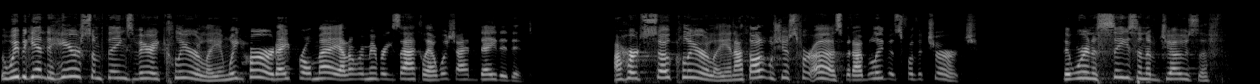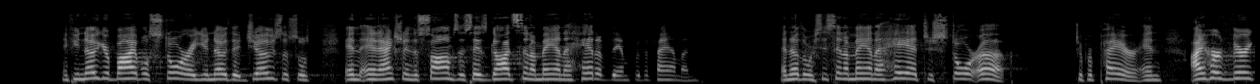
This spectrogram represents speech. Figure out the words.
But we began to hear some things very clearly, and we heard April, May. I don't remember exactly. I wish I had dated it. I heard so clearly, and I thought it was just for us, but I believe it's for the church, that we're in a season of Joseph. If you know your Bible story, you know that Joseph was, and, and actually in the Psalms it says God sent a man ahead of them for the famine. In other words, He sent a man ahead to store up, to prepare. And I heard very,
